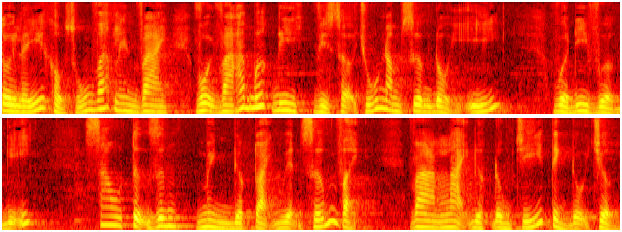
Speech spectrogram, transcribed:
Tôi lấy khẩu súng vác lên vai, vội vã bước đi vì sợ chú Năm Sương đổi ý. Vừa đi vừa nghĩ, sao tự dưng mình được toại nguyện sớm vậy và lại được đồng chí tỉnh đội trưởng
